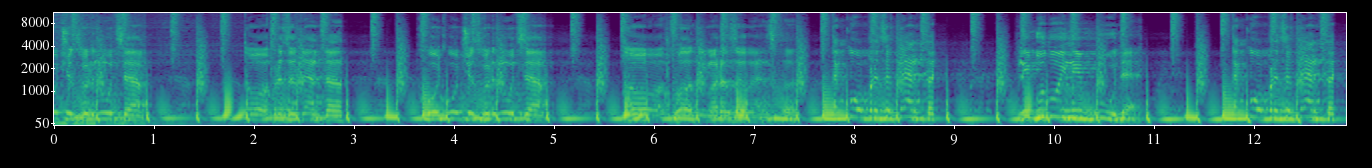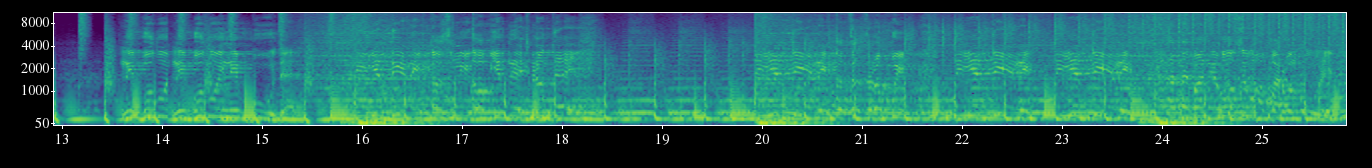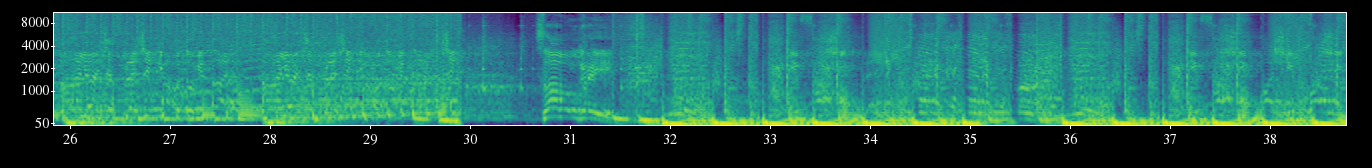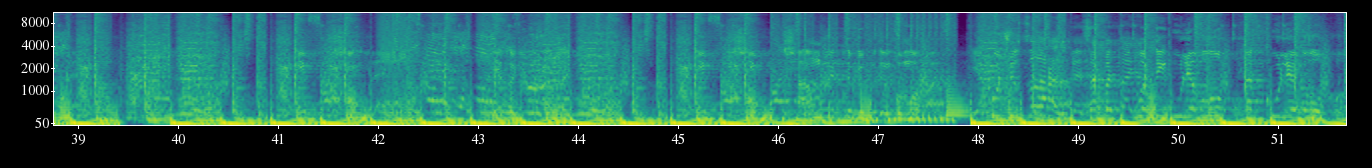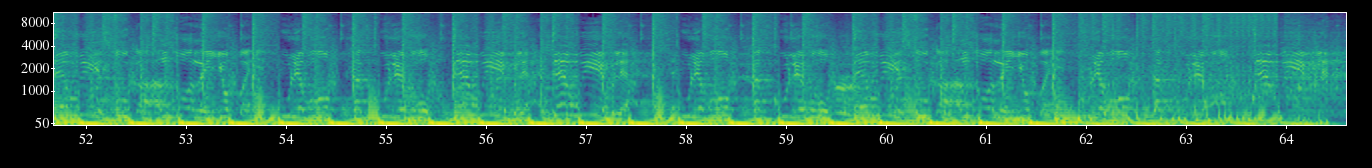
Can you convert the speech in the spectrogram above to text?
Хочу звернутися до президента. Хочу звернутися до Володимира Зеленського. Такого президента не було і не буде. Такого президента не було, не було і не буде. Ти єдиний, хто зміг об'єднати людей. Слава Україні!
